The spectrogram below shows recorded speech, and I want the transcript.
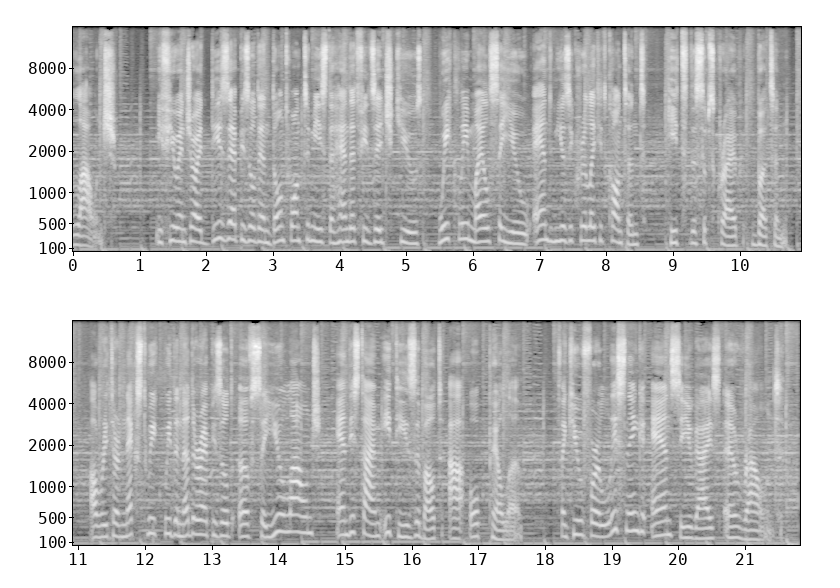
Lounge. If you enjoyed this episode and don't want to miss the Hand That Feeds HQ's weekly male Seiyu and music related content, hit the subscribe button. I'll return next week with another episode of Seiyu Lounge, and this time it is about a. Thank you for listening and see you guys around.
